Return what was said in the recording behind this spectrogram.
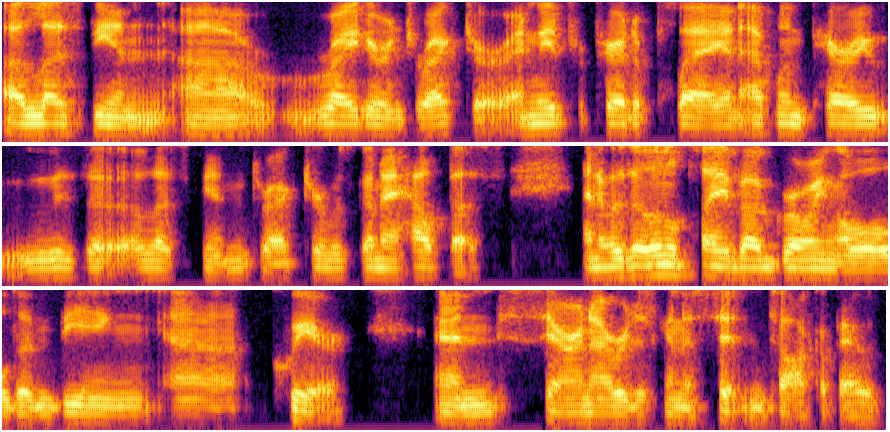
a lesbian uh, writer and director, and we had prepared a play, and Evelyn Parry, who is a, a lesbian director, was going to help us. And it was a little play about growing old and being uh, queer and Sarah and I were just going to sit and talk about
